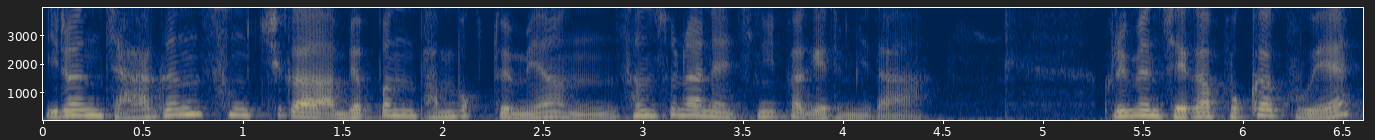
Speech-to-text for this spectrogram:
이런 작은 성취가 몇 번 반복되면 선순환에 진입하게 됩니다. 그러면 제가 복학 후에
